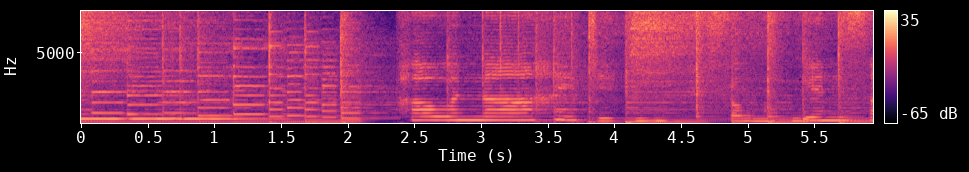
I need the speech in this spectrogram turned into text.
น ภาวนาให้จิต สงบเย็นใส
